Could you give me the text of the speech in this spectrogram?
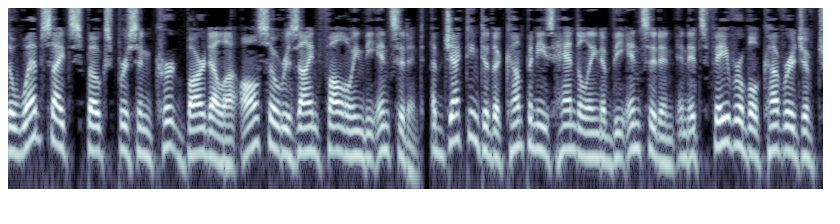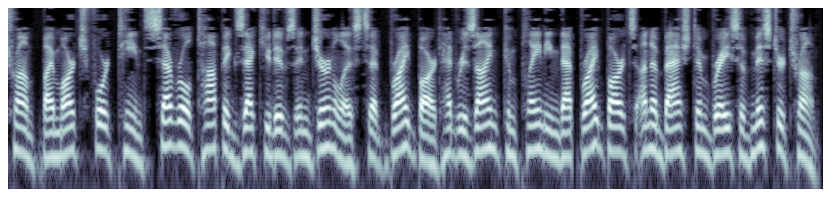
The website's spokesperson Kurt Bardella also resigned following the incident, objecting to the company's handling of the incident and its favorable coverage of Trump by March 14. Several top executives and journalists at Breitbart had resigned complaining that Breitbart's unabashed embrace of Mr. Trump,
